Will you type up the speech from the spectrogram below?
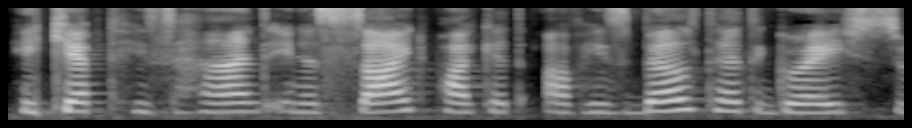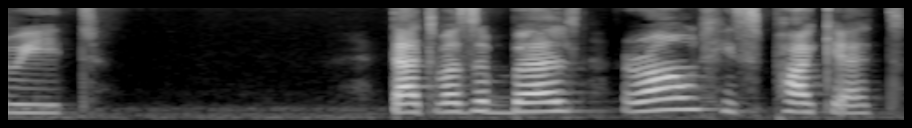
He kept his hand in a side pocket of his belted grey suit. That was a belt round his pocket,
